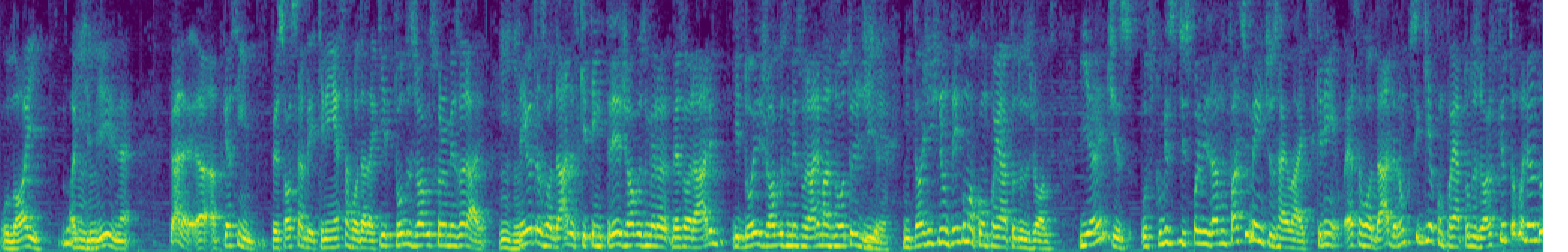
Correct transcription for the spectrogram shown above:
o LOI, LOI TV, né? Cara, porque assim, o pessoal saber que nem essa rodada aqui, todos os jogos foram no mesmo horário. Uhum. Tem outras rodadas que tem três jogos no mesmo horário e dois jogos no mesmo horário, mas no outro dia. Então a gente não tem como acompanhar todos os jogos. E antes, os clubes disponibilizavam facilmente os highlights. Que nem essa rodada, eu não conseguia acompanhar todos os jogos porque eu estava olhando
